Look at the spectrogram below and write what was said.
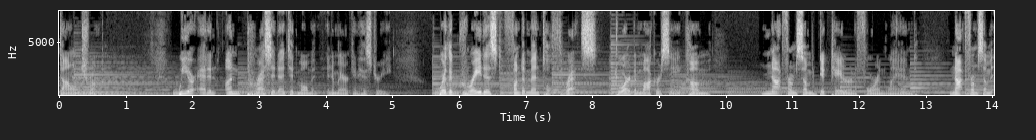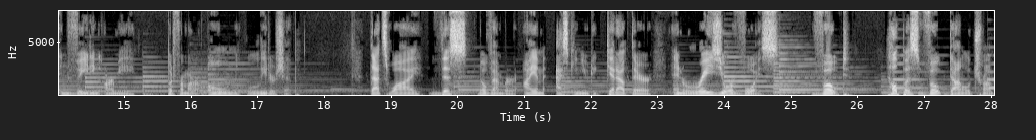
Donald Trump. We are at an unprecedented moment in American history where the greatest fundamental threats to our democracy come not from some dictator in a foreign land, not from some invading army, but from our own leadership. That's why this November I am asking you to get out there and raise your voice. Vote. Help us vote Donald Trump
